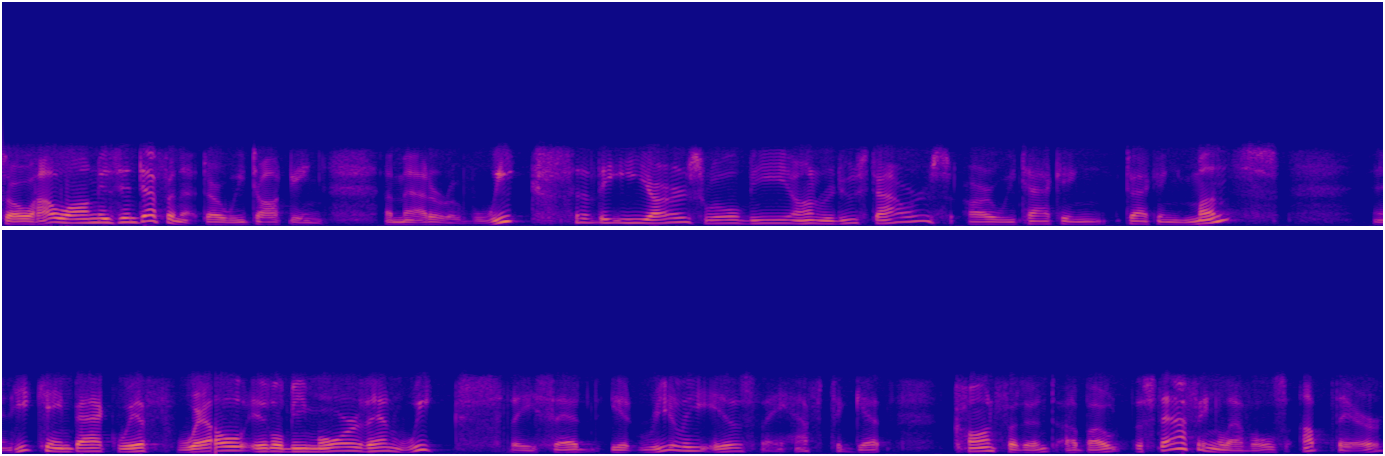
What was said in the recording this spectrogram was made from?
So, how long is indefinite? Are we talking a matter of weeks that the ERs will be on reduced hours? Are we tacking tacking months? And he came back with, well, it'll be more than weeks. They said it really is. They have to get confident about the staffing levels up there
